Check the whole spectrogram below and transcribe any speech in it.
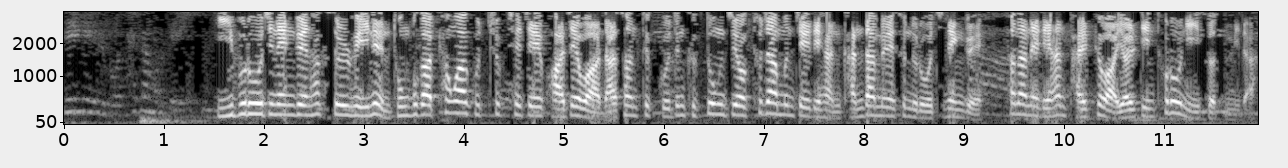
세계일보 사장으로 계셨습니다. 2부로 진행된 학술 회의는 동북아 평화 구축 체제의 과제와 나선 특구 등 극동 지역 투자 문제에 대한 간담회 순으로 진행돼 현안에 대한 발표와 열띤 토론이 있었습니다.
